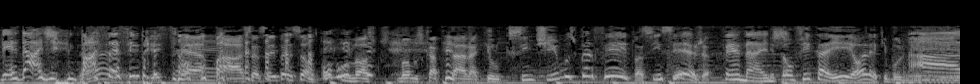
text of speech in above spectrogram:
Verdade, passa É, essa impressão. É, passa essa impressão. Como nós costumamos captar aquilo que sentimos, perfeito, assim seja. Verdade. Então fica aí, olha que bonito. Ah,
